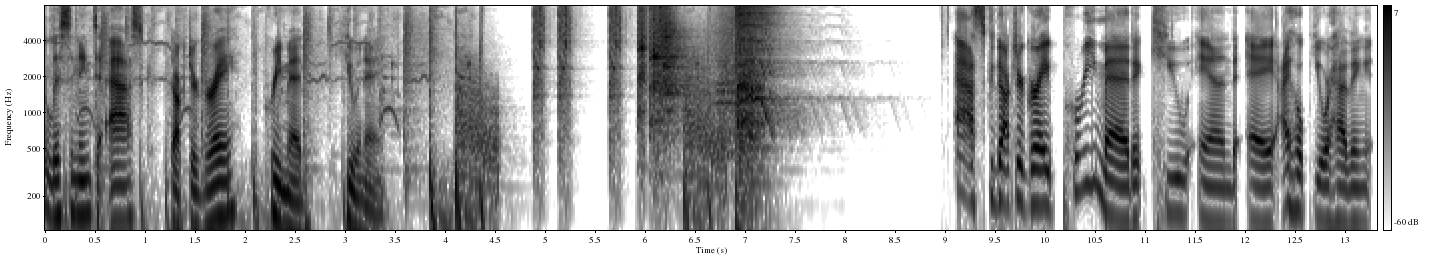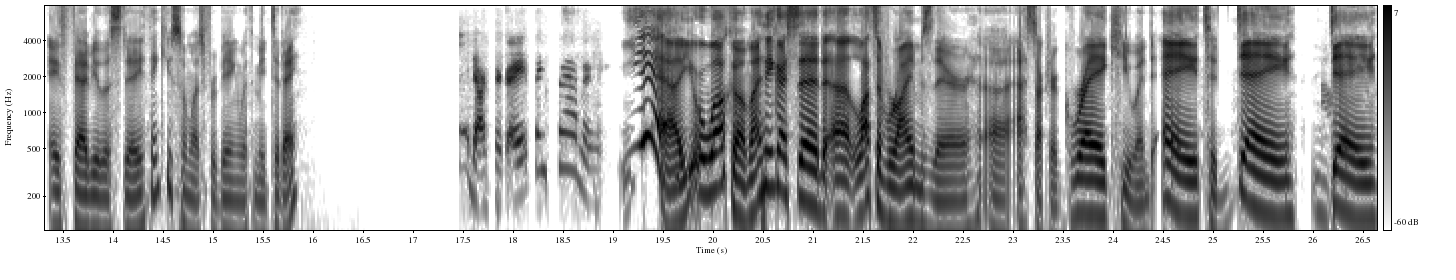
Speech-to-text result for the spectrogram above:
listening to Ask Dr. Gray Pre-Med Q&A. Ask Dr. Gray Pre-Med Q&A. I hope you are having a fabulous day. Thank you so much for being with me today. Hey, Dr. Gray. Thanks for having me. Yeah, you're welcome. I think I said uh, lots of rhymes there. Uh, ask Dr. Gray, Q and A, today, day.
